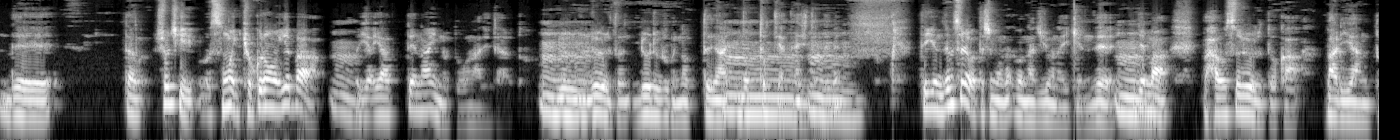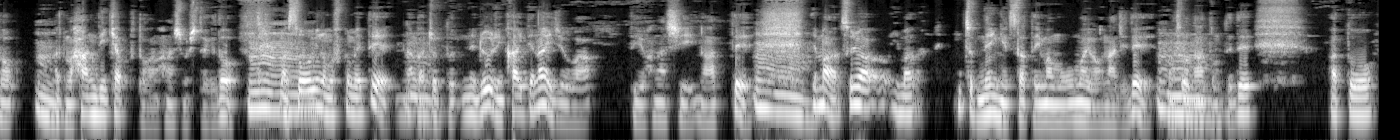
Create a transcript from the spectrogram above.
うん。で、正直、すごい極論を言えば、うん。いや、やってないのと同じであると。うん、ルール、ルールと、ルールブックに乗ってない、乗っ取ってやってない時点でね。っていうんで、それは私も同じような意見で、うん。で、まあ、ハウスルールとか、バリアント、うん。あとまあハンディキャップとかの話もしたけど、うん、まあそういうのも、も含めて、なんかちょっとね、ルールに書いてない以上は、っていう話があって、うん。で、まあ、それは今、ちょっと年月経った今も思いは同じで、まあそうだなと思って、で、あと、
